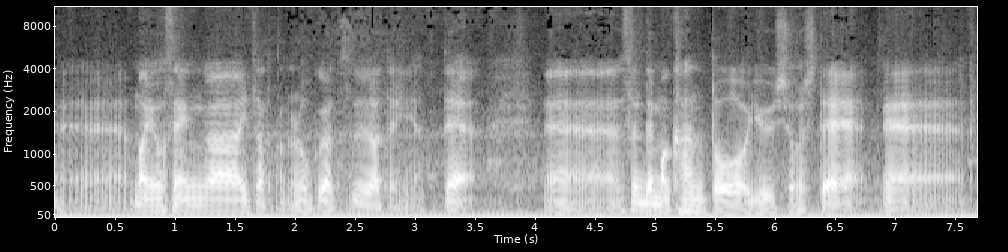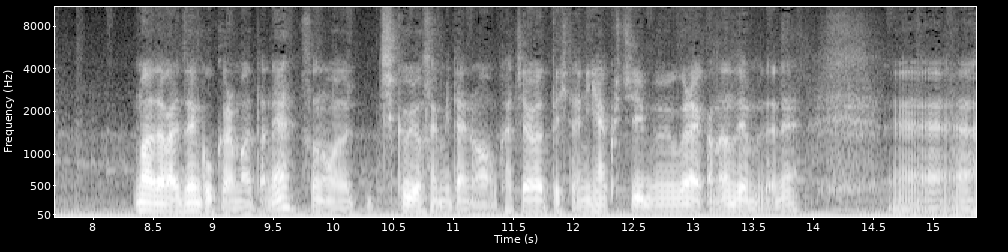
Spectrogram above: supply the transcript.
えー、まあ予選がいつだったかな6月あたりにあって、えー、それでまあ関東優勝して、えーまあだから全国からまたねその地区予選みたいなのを勝ち上がってきた200チームぐらいかな全部でね、え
